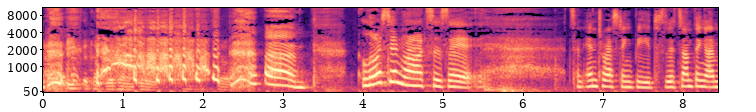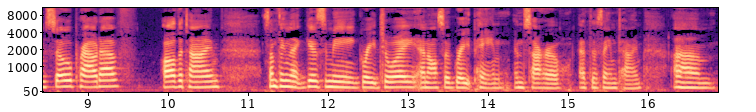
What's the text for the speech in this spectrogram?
one. I peek a couple of times a um, Lewiston Rocks is a it's an interesting beach. It's something I'm so proud of all the time. Something that gives me great joy and also great pain and sorrow at the same time. Um,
